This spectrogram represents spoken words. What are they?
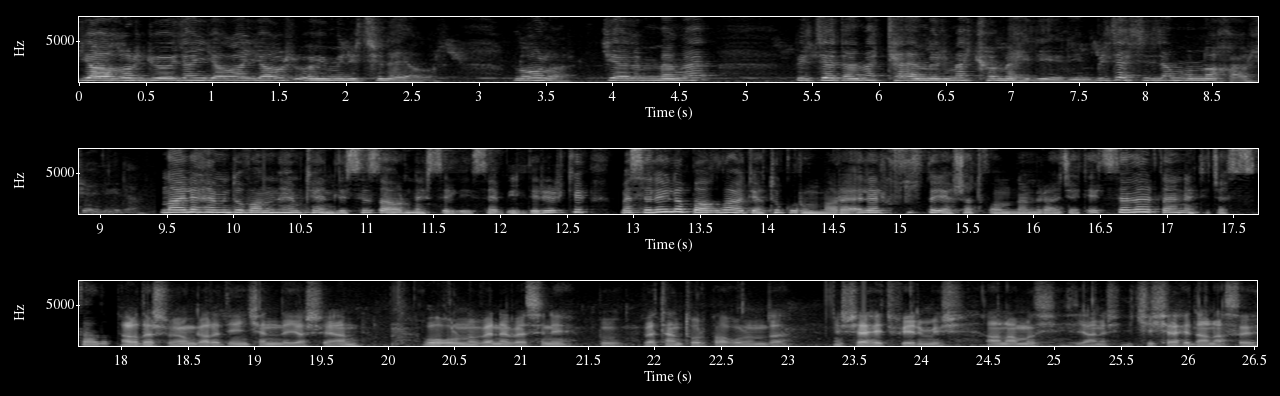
Yağır göydən yağan yağış öyümün içinə yağır. Nə olar? Gəlin mənə bircə dənə təmirimə köməklik eləyin. Bizə sizdən bundan xahiş edirəm. Nailə Həmidovanın həmkəndlisi Zaur Nəsirli isə bildirir ki, məsələ ilə bağlı aidiyyatı qurumlara, ələlxüsus da Yaşad fonduna müraciət etsələr də nəticəsiz qalıb. Ağdaş rayon Qaradeyin kəndində yaşayan oğlunu və nəvəsini bu vətən torpağında şəhid vermiş anamız, yəni iki şəhid anası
